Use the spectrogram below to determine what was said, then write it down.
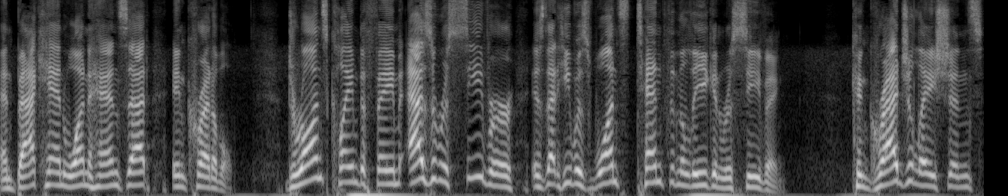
and backhand one hands that incredible. Duron's claim to fame as a receiver is that he was once 10th in the league in receiving. Congratulations,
